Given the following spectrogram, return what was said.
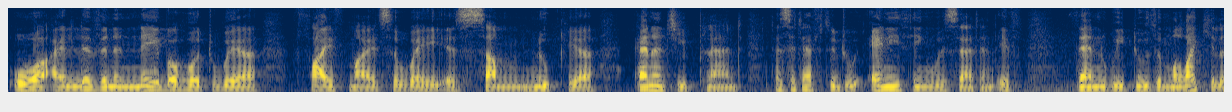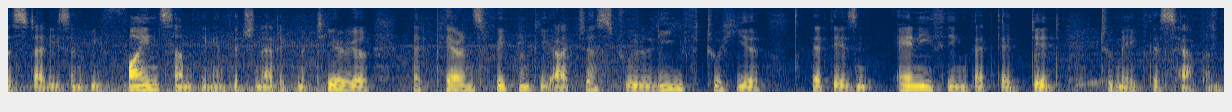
Or I live in a neighborhood where five miles away is some nuclear energy plant. Does it have to do anything with that? And if then we do the molecular studies and we find something in the genetic material that parents frequently are just relieved to hear that there isn't anything that they did to make this happen.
